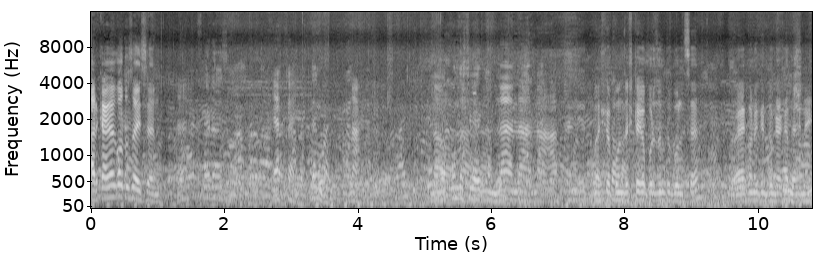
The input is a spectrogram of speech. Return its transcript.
আর কাকা কত চাইছেন? না। না পঞ্চাশ টাকা না না না আপনি বাইশশো পঞ্চাশ টাকা পর্যন্ত বলছে তো এখনও কিন্তু কাকা দেয় নাই।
